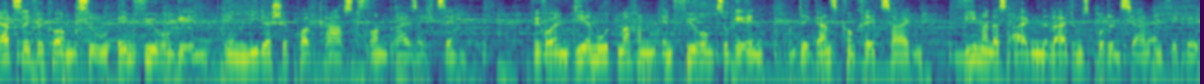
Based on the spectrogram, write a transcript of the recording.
Herzlich willkommen zu In Führung gehen, dem Leadership Podcast von 316. Wir wollen dir Mut machen, in Führung zu gehen und dir ganz konkret zeigen, wie man das eigene Leitungspotenzial entwickelt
